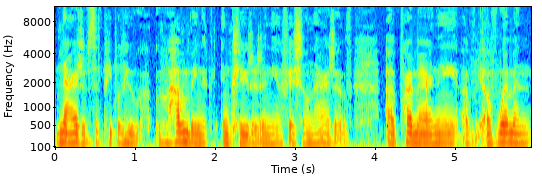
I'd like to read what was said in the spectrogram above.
narratives of people who who haven't been included in the official narrative, uh, primarily of of women,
